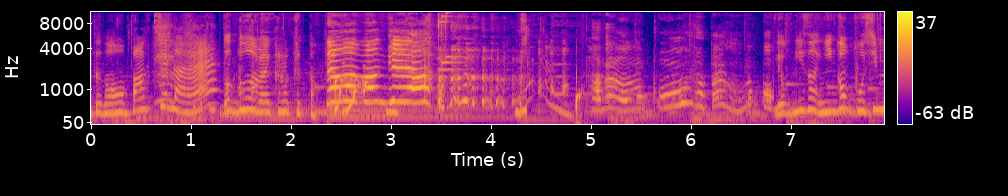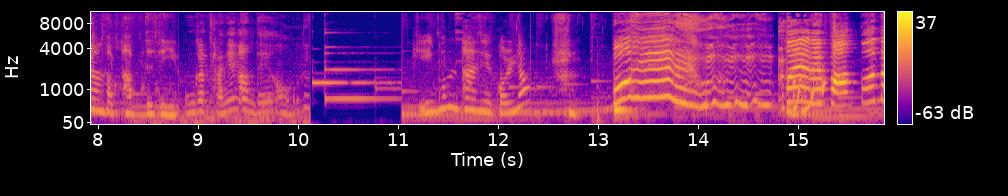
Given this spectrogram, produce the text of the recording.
진짜 너무 빡치네. 너 눈을 왜 그렇게 떠? 밥을 못 먹고 밥을 못 먹고. 여기서 이거 보시면서 밥 드세요. 뭔가 잔인한데요. 기분 탓일걸요? 왜 바꾸나?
